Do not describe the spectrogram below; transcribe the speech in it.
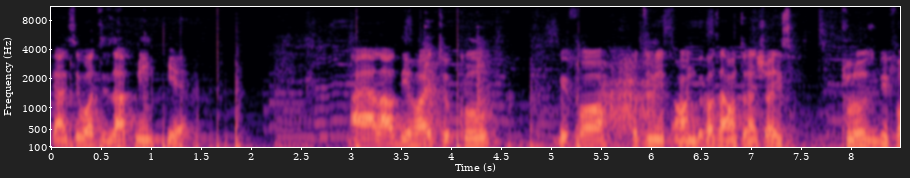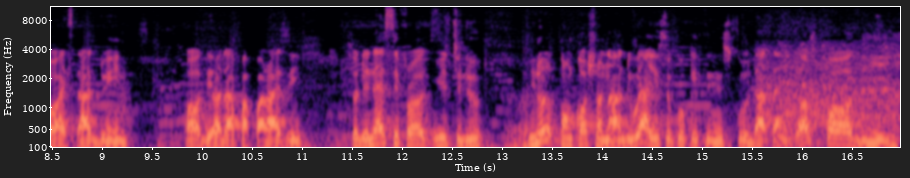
can see what is happening here. I allow the oil to cool before putting it on because I want to ensure it's closed before I start doing all the other paparazzi. So the next thing for you to do, you know concussion now, the way I used to cook it in school that time, just pour the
